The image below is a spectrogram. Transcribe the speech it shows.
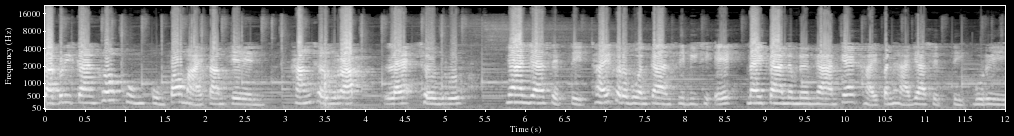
จัดบริการครอบคลุมกลุ่มเป้าหมายตามเกณฑ์ ทั้งเชิงรับและเชิงรุก งานยาเสพติดใช้กระบวนการ CBTX ในการดำเนินงานแก้ไขปัญหายาเสพติดบุรี่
